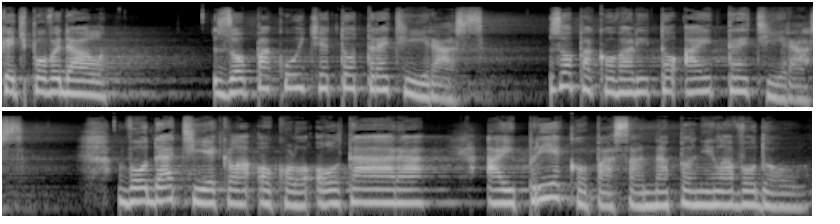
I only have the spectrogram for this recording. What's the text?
Keď povedal, Zopakujte to tretí raz. Zopakovali to aj tretí raz. Voda tiekla okolo oltára, aj priekopa sa naplnila vodou.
